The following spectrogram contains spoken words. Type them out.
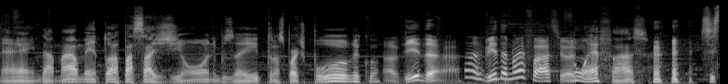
É, ainda mais aumentou a passagem de ônibus aí, transporte público. A vida? A vida não é fácil, velho. Não é fácil. Esses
